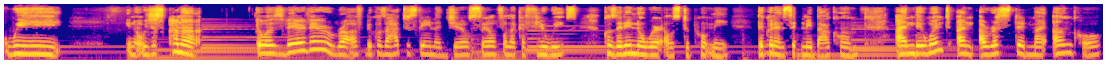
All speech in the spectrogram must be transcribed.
we you know we just kind of it was very very rough because i had to stay in a jail cell for like a few weeks because they didn't know where else to put me. They couldn't send me back home. And they went and arrested my uncle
